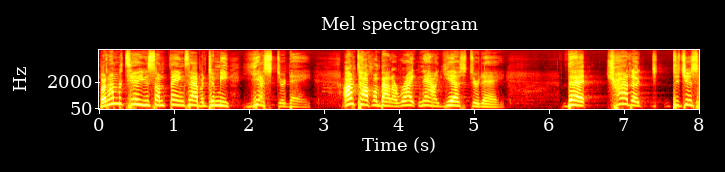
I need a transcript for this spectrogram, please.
But I'm gonna tell you some things happened to me yesterday. I'm talking about a right now, yesterday, that try to, to just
